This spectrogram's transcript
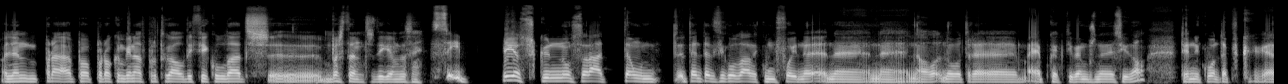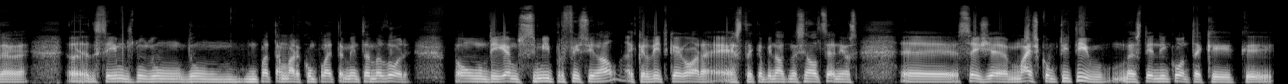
Olhando para, para, para, o Campeonato de Portugal, dificuldades uh, bastantes, digamos assim. Sim, penso que não será tão, tanta dificuldade como foi na, na, na, na, outra época que tivemos na Nacional, tendo em conta porque era, uh, saímos de um, de, um, de um, patamar completamente amador para um, digamos, semi-profissional. Acredito que agora este Campeonato Nacional de Séniores uh, seja mais competitivo, mas tendo em conta que, que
